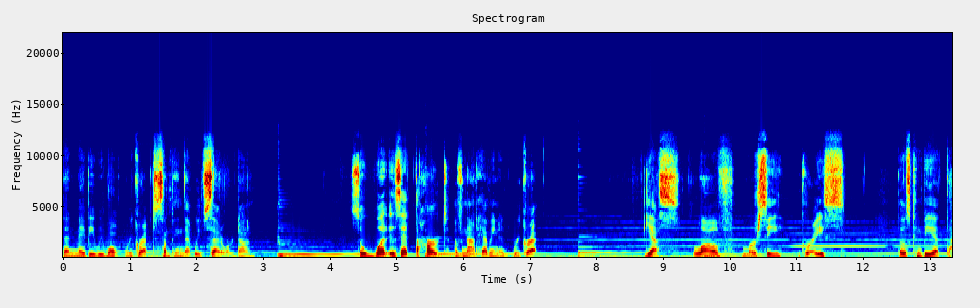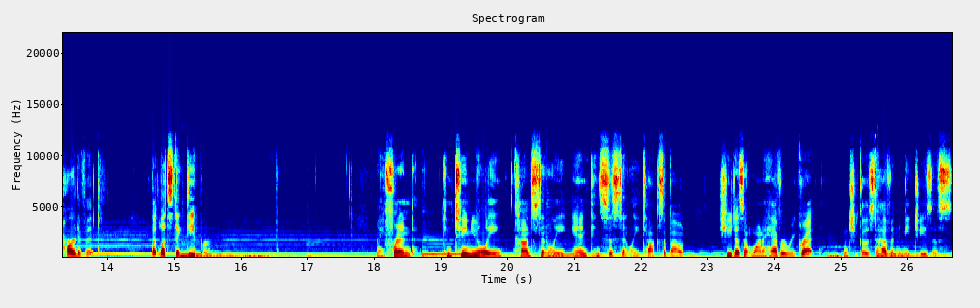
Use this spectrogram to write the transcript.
then maybe we won't regret something that we've said or done. So, what is at the heart of not having a regret? Yes, love, mercy, grace, those can be at the heart of it. But let's dig deeper. My friend continually, constantly, and consistently talks about she doesn't want to have a regret when she goes to heaven to meet Jesus.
